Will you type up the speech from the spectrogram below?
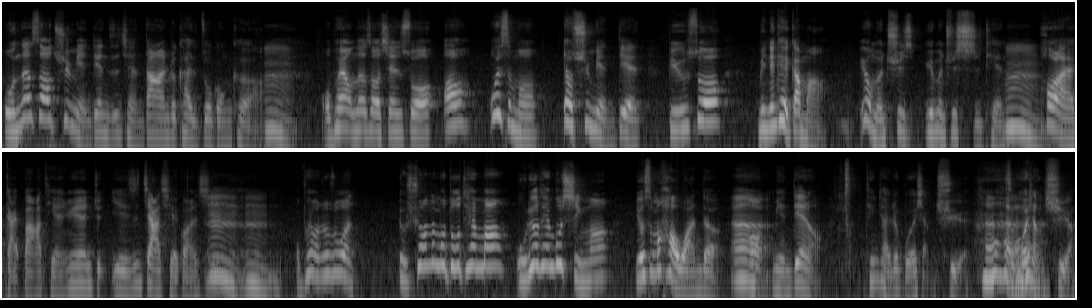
我那时候去缅甸之前，当然就开始做功课啊，嗯。我朋友那时候先说哦，为什么要去缅甸？比如说明天可以干嘛？因为我们去原本去十天，嗯，后来改八天，因为就也是假期的关系，嗯嗯。我朋友就是问，有需要那么多天吗？五六天不行吗？有什么好玩的？嗯、哦，缅甸哦，听起来就不会想去，怎么会想去啊？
